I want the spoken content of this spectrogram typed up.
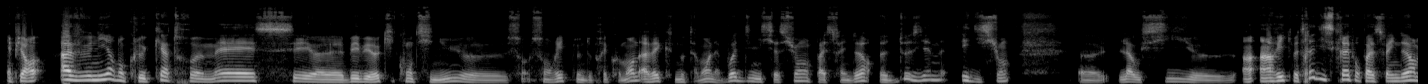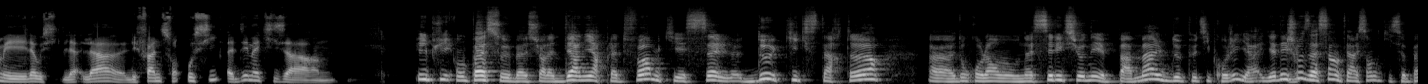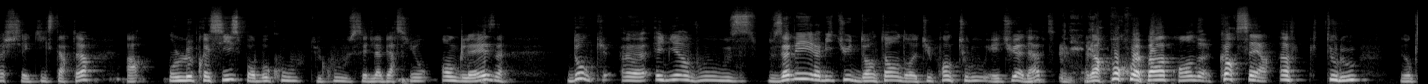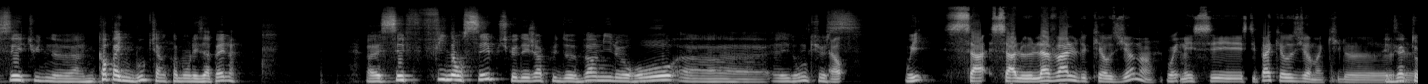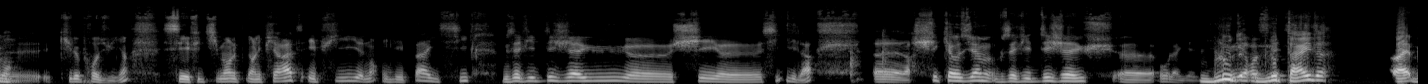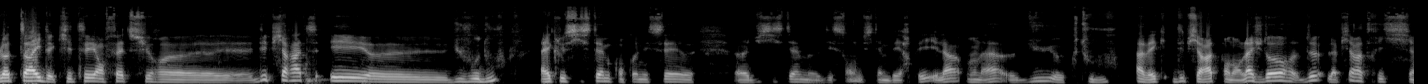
Et puis à venir, donc le 4 mai, c'est euh, BBE qui continue euh, son, rythme de précommande avec notamment la boîte d'initiation Pathfinder euh, deuxième édition. là aussi, un, rythme très discret pour Pathfinder, mais là aussi, là, les fans sont aussi à des maquisards. Et puis on passe bah, sur la dernière plateforme qui est celle de Kickstarter. Euh, donc là, on a sélectionné pas mal de petits projets. Il y a, des choses assez intéressantes qui se passent chez Kickstarter. Alors, on le précise pour beaucoup, du coup, c'est de la version anglaise. Donc, euh, eh bien, vous, avez l'habitude d'entendre tu prends Cthulhu et tu adaptes. Alors, pourquoi pas prendre Corsair of Cthulhu Donc, c'est une, campagne book, hein, comme on les appelle. Euh, c'est financé, puisque déjà plus de 20 000 euros. et donc, oui. Ça, ça a le l'aval de Chaosium, mais c'est n'est pas Chaosium hein, qui, le, Exactement. qui le produit. Hein. C'est effectivement dans les pirates. Et puis, euh, non, il n'est pas ici. Vous aviez déjà eu euh, chez. Euh, si, il est là. alors, chez Chaosium, vous aviez déjà eu. oh là, il y a Blood, Blood Tide. Ouais, Blood Tide qui était en fait sur des pirates et du vaudou avec le système qu'on connaissait euh, euh, du système des du système BRP. Et là, on a euh, du Cthulhu avec des pirates pendant l'âge d'or de la piraterie.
